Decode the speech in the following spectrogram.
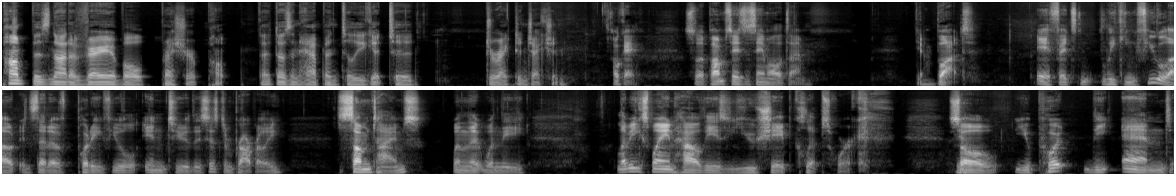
pump is not a variable pressure pump. That doesn't happen until you get to direct injection. Okay. So the pump stays the same all the time. Yeah. But if it's leaking fuel out instead of putting fuel into the system properly, sometimes when the when the let me explain how these U-shaped clips work. So you put the end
